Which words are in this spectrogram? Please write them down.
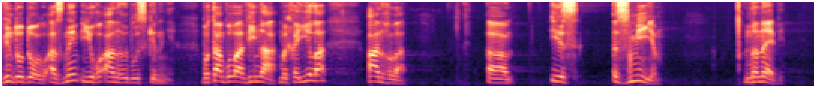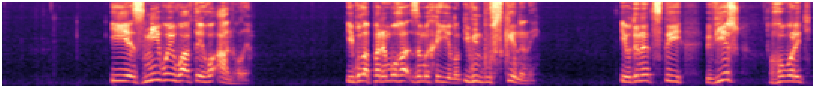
він додолу, а з ним і його ангели були скинені. Бо там була війна Михаїла, ангела а, із Змієм на небі. І Змій воював та його ангели. І була перемога за Михаїлом, і він був скинений. І одинадцятий вірш говорить,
